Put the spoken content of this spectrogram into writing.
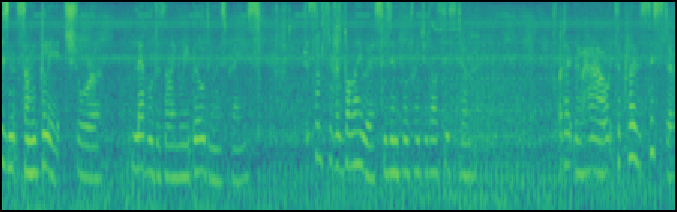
This isn't some glitch or a level design rebuilding this place. Some sort of virus has infiltrated our system. I don't know how. It's a closed system.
